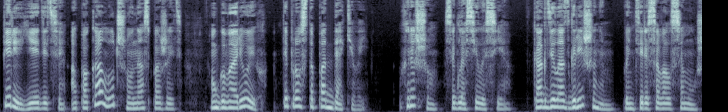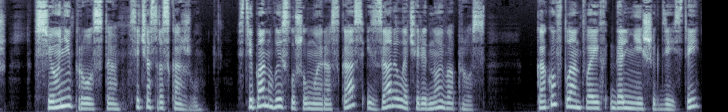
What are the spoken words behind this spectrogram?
переедете, а пока лучше у нас пожить. Уговорю их, ты просто поддакивай». «Хорошо», — согласилась я. «Как дела с Гришиным?» — поинтересовался муж. Все непросто, сейчас расскажу». Степан выслушал мой рассказ и задал очередной вопрос. «Каков план твоих дальнейших действий?»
